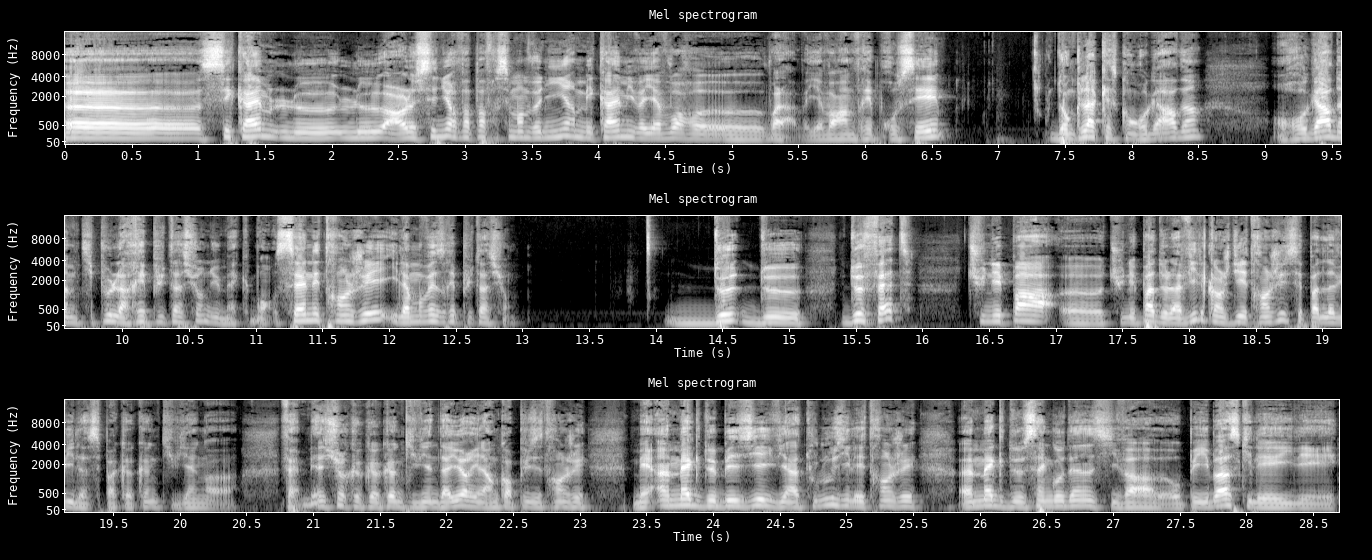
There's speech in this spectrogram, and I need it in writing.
euh, c'est quand même le, le, alors le Seigneur va pas forcément venir, mais quand même il va y avoir, euh, voilà, il va y avoir un vrai procès. Donc là, qu'est-ce qu'on regarde? On regarde un petit peu la réputation du mec. Bon, c'est un étranger, il a mauvaise réputation. De, de, de fait, tu n'es pas, euh, tu n'es pas de la ville. Quand je dis étranger, c'est pas de la ville. C'est pas quelqu'un qui vient. Euh, enfin, bien sûr que quelqu'un qui vient d'ailleurs, il est encore plus étranger. Mais un mec de Béziers, il vient à Toulouse, il est étranger. Un mec de Saint-Gaudens, il va au Pays Basque, il est, il est,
